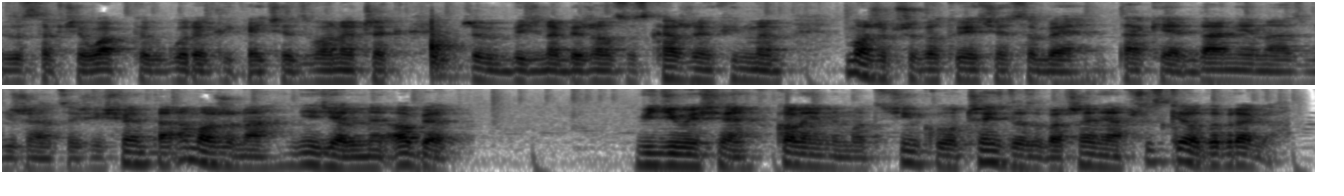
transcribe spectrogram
zostawcie łapkę w górę, klikajcie dzwoneczek, żeby być na bieżąco z każdym filmem. Może przygotujecie sobie takie danie na zbliżające się święta, a może na niedzielny obiad. Widzimy się w kolejnym odcinku. Cześć, do zobaczenia. Wszystkiego dobrego.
